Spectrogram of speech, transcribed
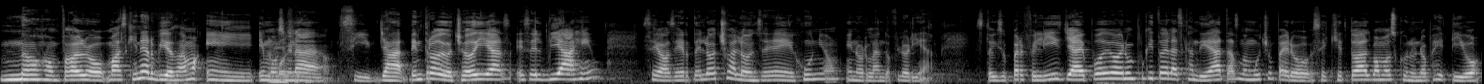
No, Juan Pablo, más que nerviosa y emocionada. Sí, ya dentro de ocho días es el viaje. Se va a hacer del 8 al 11 de junio en Orlando, Florida. Estoy súper feliz. Ya he podido ver un poquito de las candidatas, no mucho, pero sé que todas vamos con un objetivo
